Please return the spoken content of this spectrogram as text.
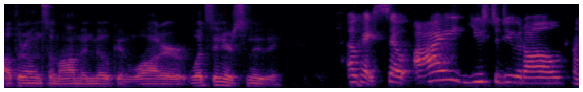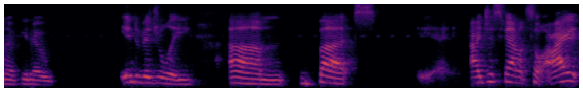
I'll throw in some almond milk and water. What's in your smoothie? Okay, so I used to do it all kind of, you know, individually, um, but I just found so I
